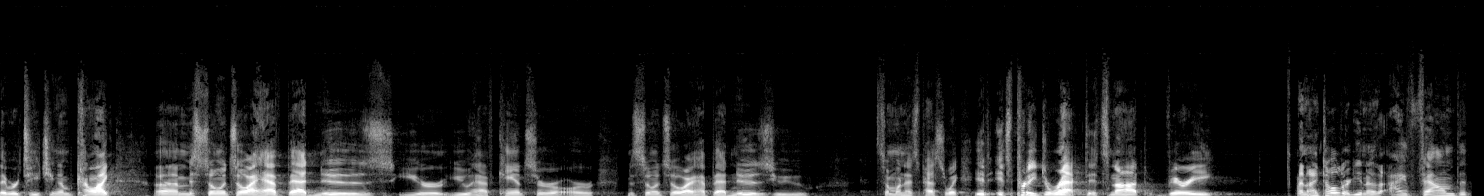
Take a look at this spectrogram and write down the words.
they were teaching them, kind of like uh, Miss So and So, I have bad news. You're you have cancer, or Miss So and So, I have bad news. You someone has passed away. It, it's pretty direct. It's not very. And I told her, you know, I found that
